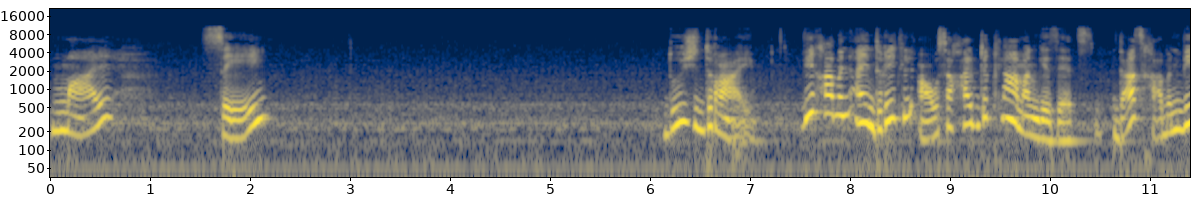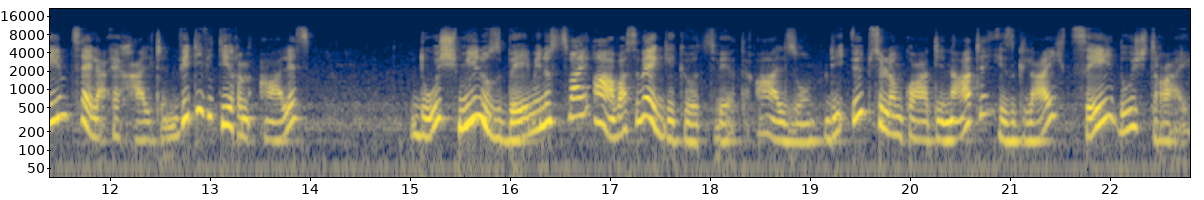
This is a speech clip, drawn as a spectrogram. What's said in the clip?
mal c durch 3. Wir haben ein Drittel außerhalb der Klammern gesetzt. Das haben wir im Zähler erhalten. Wir dividieren alles durch minus b minus 2a, was weggekürzt wird. Also, die y-Koordinate ist gleich c durch 3.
